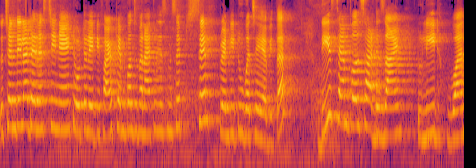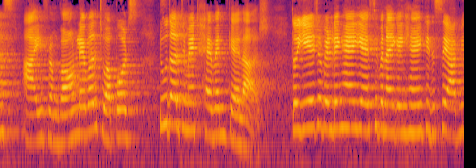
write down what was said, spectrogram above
तो चंदेला डेनेस्टी ने टोटल 85 टेम्पल्स बनाए थे, जिसमें सिर्फ़ सिर्फ़ 22 बचे हैं अभी तक। These temples are design to lead one's eye from ground level to upwards to the ultimate heaven Kailash तो ये जो बिल्डिंग है, ये ऐसी बनाई गई है कि जिससे आदमी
